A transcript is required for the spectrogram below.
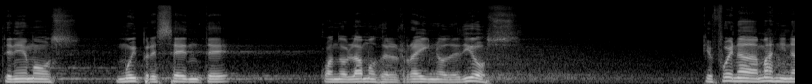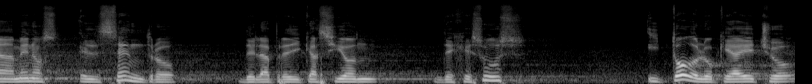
tenemos muy presente cuando hablamos del reino de Dios, que fue nada más ni nada menos el centro de la predicación de Jesús y todo lo que ha hecho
